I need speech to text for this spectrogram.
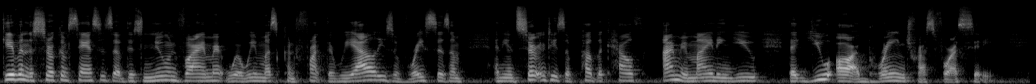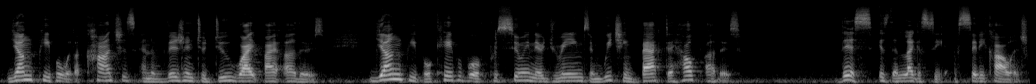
Given the circumstances of this new environment where we must confront the realities of racism and the uncertainties of public health, I'm reminding you that you are a brain trust for our city. Young people with a conscience and a vision to do right by others. Young people capable of pursuing their dreams and reaching back to help others. This is the legacy of City College,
